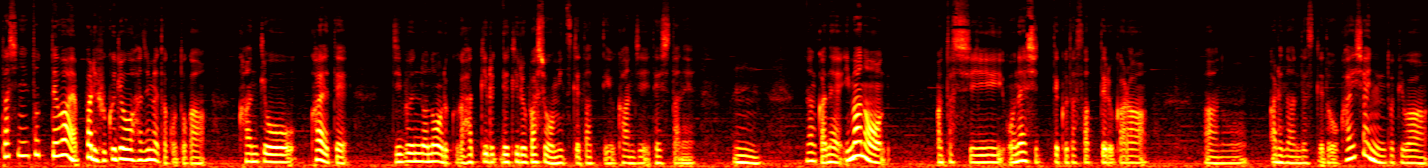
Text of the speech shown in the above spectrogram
私にとってはやっぱり副業を始めたことが環境を変えて自分の能力が発揮できる場所を見つけたっていう感じでしたね。うん、なんかね今の私をね知ってくださってるからあのあれなんですけど会社員の時は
